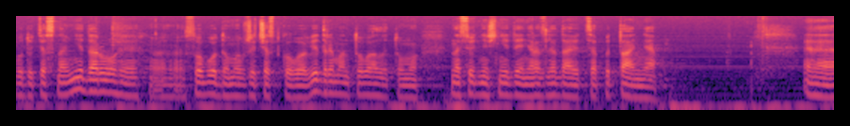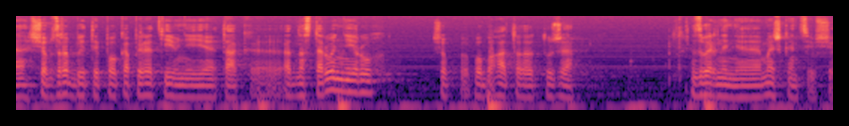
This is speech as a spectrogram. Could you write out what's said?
будуть основні дороги. Е, Свободу ми вже частково відремонтували, тому на сьогоднішній день розглядаються питання, е, щоб зробити по кооперативній е, односторонній рух, щоб бо багато дуже звернень мешканців, що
